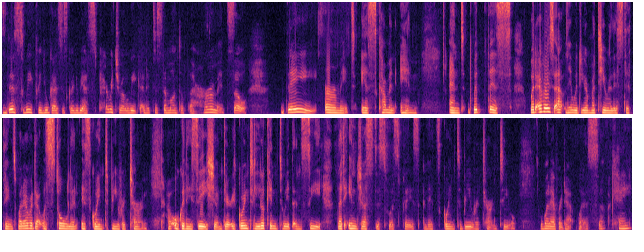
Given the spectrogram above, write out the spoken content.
this week for you guys is going to be a spiritual week and it is the month of the hermit. So the hermit is coming in and with this, whatever is happening with your materialistic things, whatever that was stolen is going to be returned. Our organization, they're going to look into it and see that injustice was placed and it's going to be returned to you, whatever that was. Okay,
